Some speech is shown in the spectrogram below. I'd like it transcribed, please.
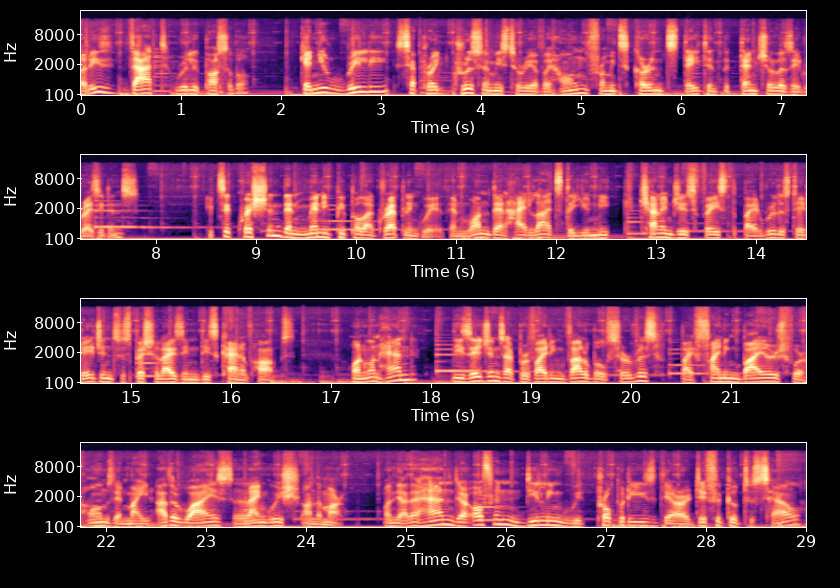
But is that really possible? Can you really separate gruesome history of a home from its current state and potential as a residence? It's a question that many people are grappling with, and one that highlights the unique challenges faced by real estate agents who specialize in these kind of homes. On one hand, these agents are providing valuable service by finding buyers for homes that might otherwise languish on the market. On the other hand, they're often dealing with properties that are difficult to sell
